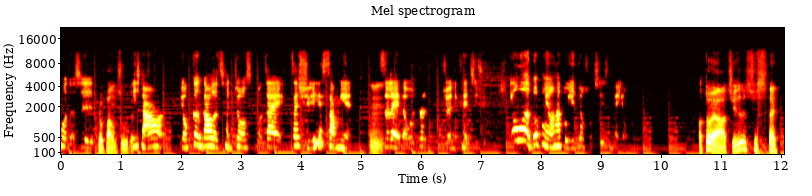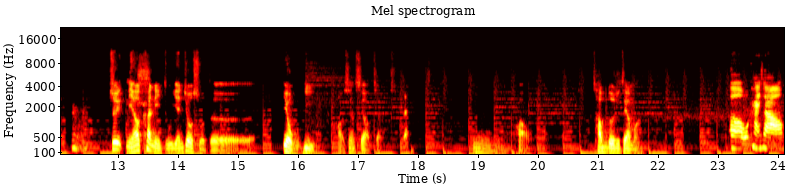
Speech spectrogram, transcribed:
或者是有帮助的你，想要有更高的成就，什么在在学业上面嗯，之类的，我就觉得你可以继续。因为我很多朋友他读研究所其实是没用的，哦，对啊，其实现在嗯，就你要看你读研究所的用意，好像是要这样子。对，嗯，好，差不多就这样吗？呃，我看一下哦，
